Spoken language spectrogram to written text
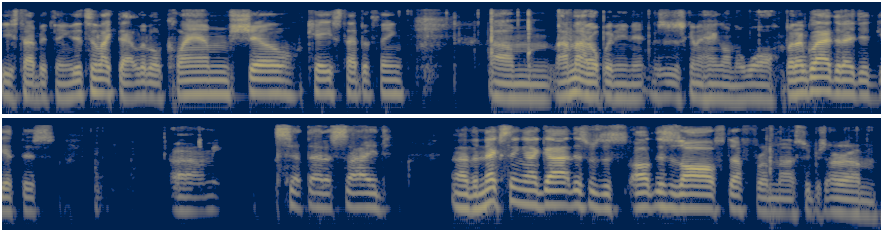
these type of things. It's in like that little clam shell case type of thing. Um, I'm not opening it. This is just gonna hang on the wall. But I'm glad that I did get this. Uh, let me set that aside. Uh, the next thing I got, this was this all. This is all stuff from uh, Super or um,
